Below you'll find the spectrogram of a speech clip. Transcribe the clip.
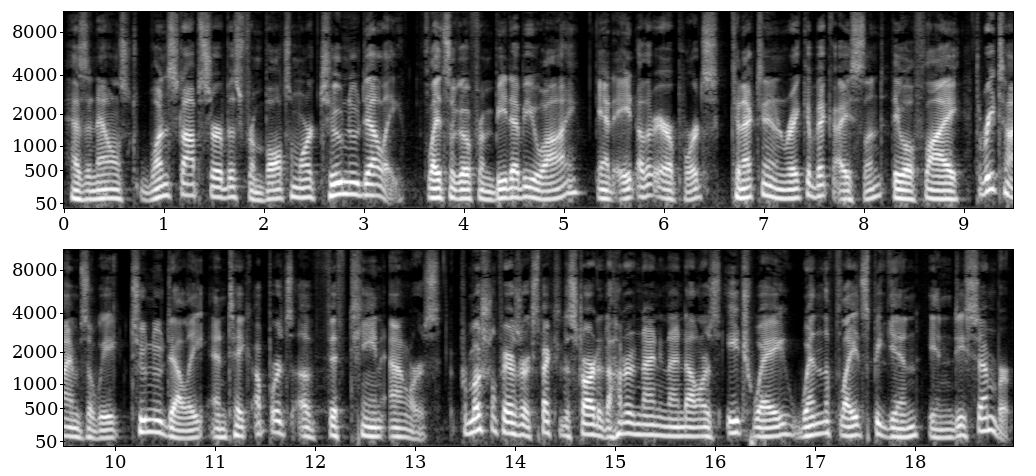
has announced one stop service from Baltimore to New Delhi. Flights will go from BWI and eight other airports, connecting in Reykjavik, Iceland. They will fly three times a week to New Delhi and take upwards of 15 hours. Promotional fares are expected to start at $199 each way when the flights begin in December.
